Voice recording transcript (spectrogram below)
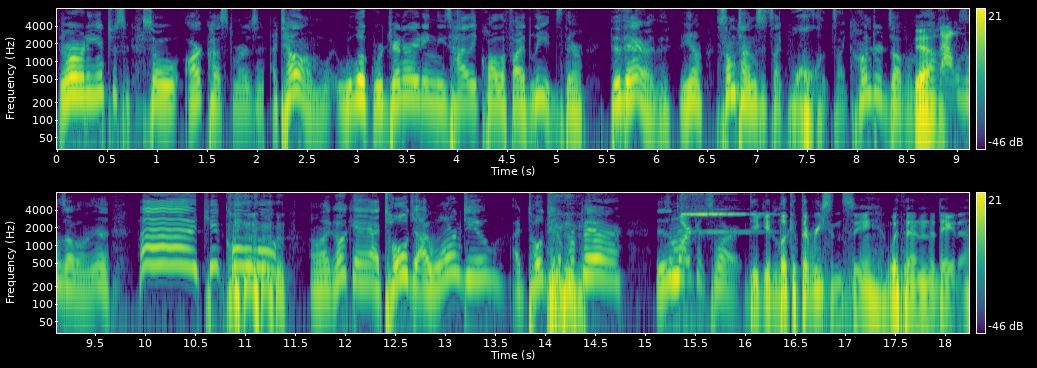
They're already interested. So our customers, I tell them, look, we're generating these highly qualified leads. They're they're there. They- you know, sometimes it's like whoa, it's like hundreds of them, Yeah. thousands of them. Ah, I can't call them all. I'm like, okay, I told you, I warned you, I told you to prepare. this is market smart. You could look at the recency within the data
